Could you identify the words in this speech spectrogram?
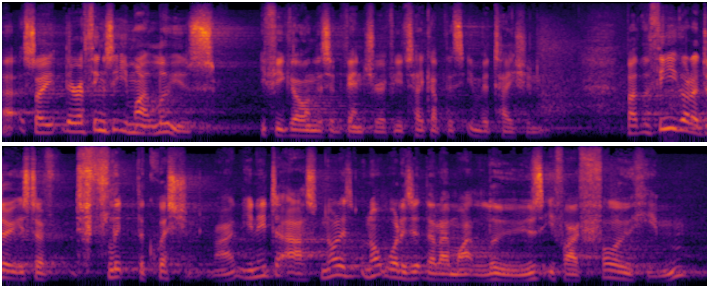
Uh, so there are things that you might lose if you go on this adventure, if you take up this invitation. But the thing you've got to do is to flip the question, right? You need to ask not, is, not what is it that I might lose if I follow him,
